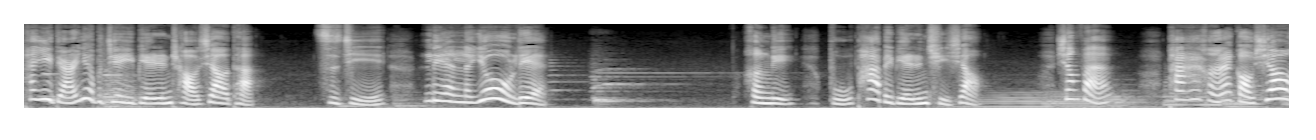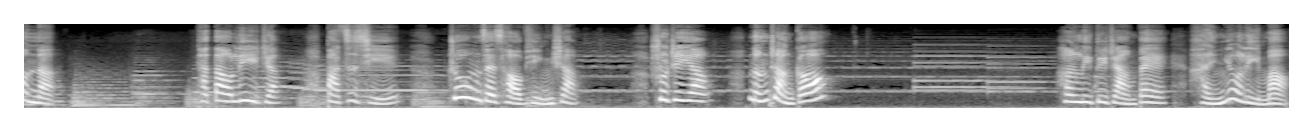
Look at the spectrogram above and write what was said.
他一点儿也不介意别人嘲笑他，自己练了又练。亨利不怕被别人取笑，相反，他还很爱搞笑呢。他倒立着，把自己种在草坪上，说这样能长高。亨利对长辈很有礼貌。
